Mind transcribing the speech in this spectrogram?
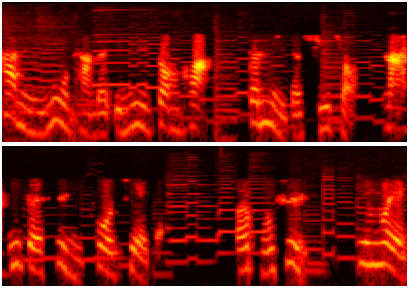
看你牧场的盈利状况跟你的需求，哪一个是你迫切的，而不是因为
